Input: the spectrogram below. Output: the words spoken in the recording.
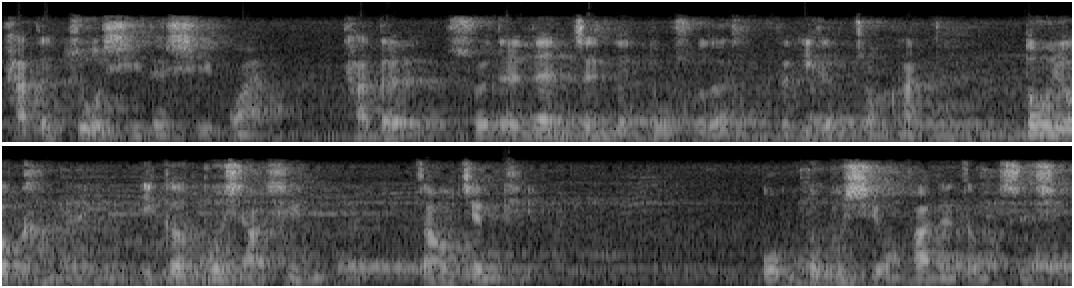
他的作息的习惯，他的所谓的认真跟读书的的一个状态，都有可能一个不小心遭奸体。我们都不希望发生这种事情，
